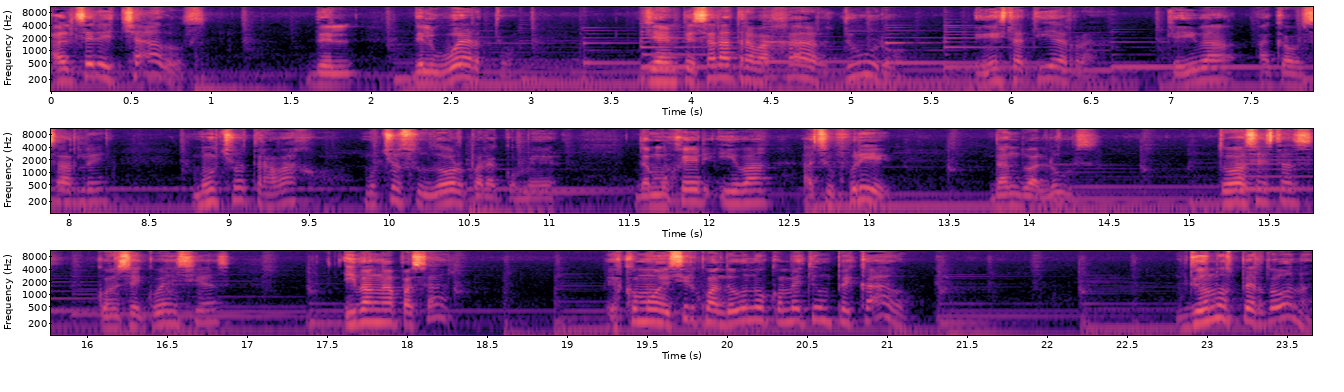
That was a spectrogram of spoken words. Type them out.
al ser echados del, huerto y a empezar a trabajar duro en esta tierra que iba a causarle mucho trabajo, mucho sudor para comer. La mujer iba a sufrir dando a luz. Todas estas consecuencias iban a pasar. Es como decir cuando uno comete un pecado. Dios nos perdona,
